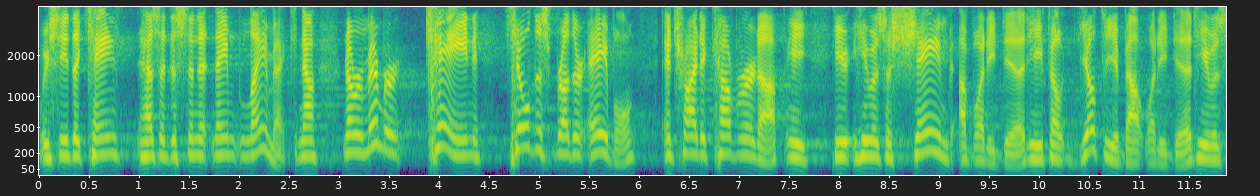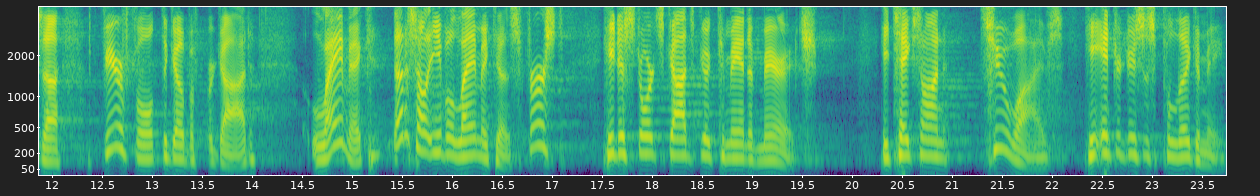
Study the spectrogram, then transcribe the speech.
we see that Cain has a descendant named Lamech. Now, now remember, Cain killed his brother Abel and tried to cover it up. He, he, he was ashamed of what he did. He felt guilty about what he did. He was uh, fearful to go before God. Lamech, notice how evil Lamech is. First, he distorts God's good command of marriage. He takes on two wives. He introduces polygamy.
